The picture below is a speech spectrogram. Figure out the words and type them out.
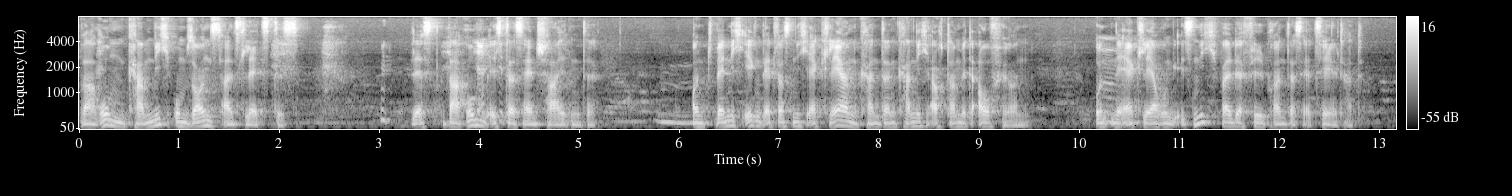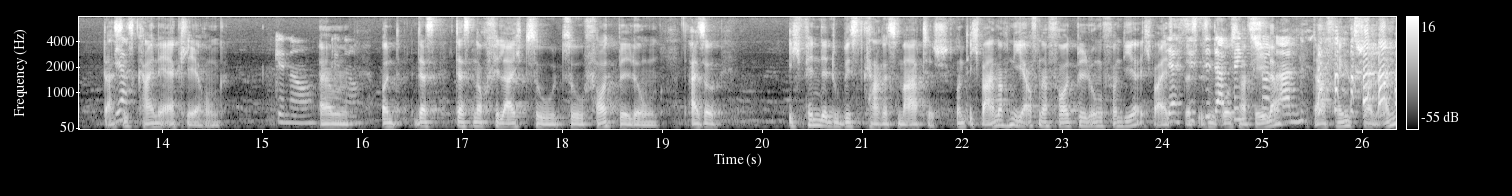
Warum kam nicht umsonst als letztes. Das Warum ist das Entscheidende. Mhm. Und wenn ich irgendetwas nicht erklären kann, dann kann ich auch damit aufhören. Und mhm. eine Erklärung ist nicht, weil der Philbrand das erzählt hat. Das ja. ist keine Erklärung. Genau. Ähm, genau. Und das, das noch vielleicht zu, zu Fortbildung. Also ich finde, du bist charismatisch. Und ich war noch nie auf einer Fortbildung von dir. Ich weiß, ja, das ist ein da großer Fehler. Da fängt es schon an.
